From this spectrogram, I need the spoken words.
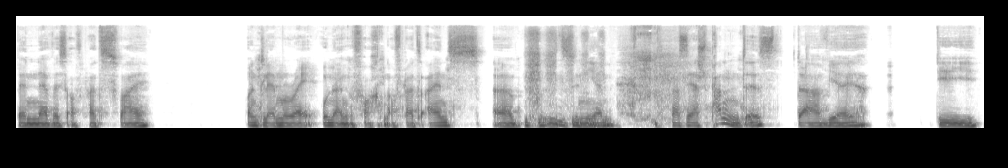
Ben Nevis auf Platz zwei und Glenn Murray unangefochten auf Platz eins äh, positionieren. Was sehr spannend ist, da wir die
